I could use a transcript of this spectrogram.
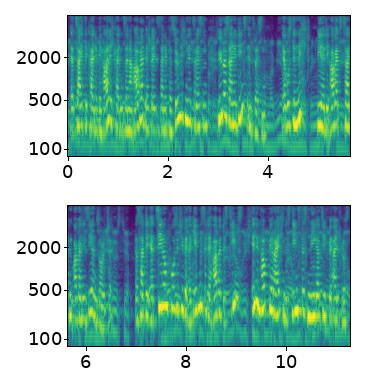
Er zeigte keine Beharrlichkeit in seiner Arbeit, er stellte seine persönlichen Interessen über seine Dienstinteressen. Er wusste nicht, wie er die Arbeitszeiten organisieren sollte. Das hatte Erzielung positive Ergebnisse der Arbeit des Teams in den Hauptbereichen des Dienstes negativ beeinflusst.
